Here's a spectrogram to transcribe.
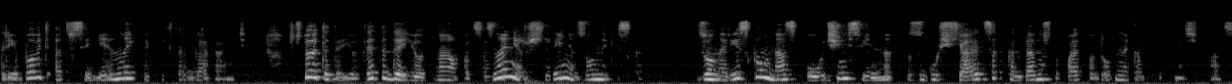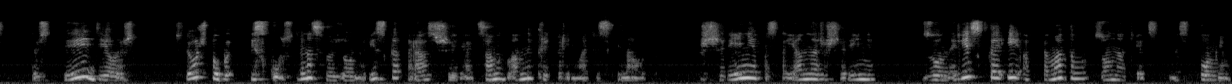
требовать от Вселенной каких-то гарантий. Что это дает? Это дает на подсознание расширение зоны риска. Зона риска у нас очень сильно сгущается, когда наступает подобная конфликтная ситуация. То есть ты делаешь все, чтобы искусственно свою зону риска расширять. Самый главный предпринимательский навык расширение, постоянное расширение зоны риска и автоматом зоны ответственности. Помним,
